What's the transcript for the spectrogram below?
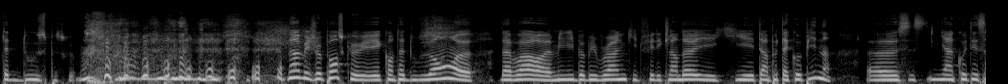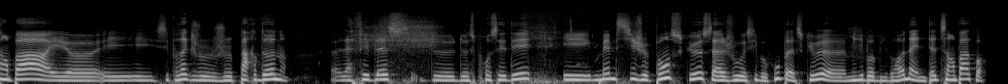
peut 12 parce que. non, mais je pense que et quand t'as 12 ans, euh, d'avoir euh, Millie Bobby Brown qui te fait des clins d'œil et qui est un peu ta copine, euh, c'est- il y a un côté sympa et, euh, et- et c'est pour ça que je, je pardonne euh, la faiblesse de, de ce procédé. Et même si je pense que ça joue aussi beaucoup parce que euh, Millie Bobby Brown a une tête sympa, quoi.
